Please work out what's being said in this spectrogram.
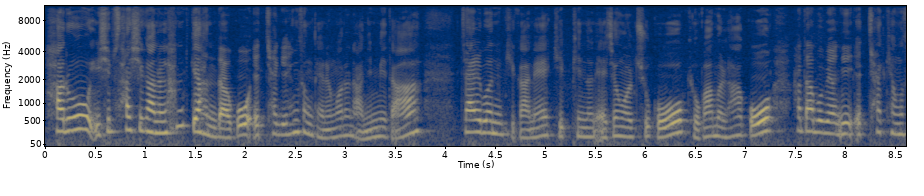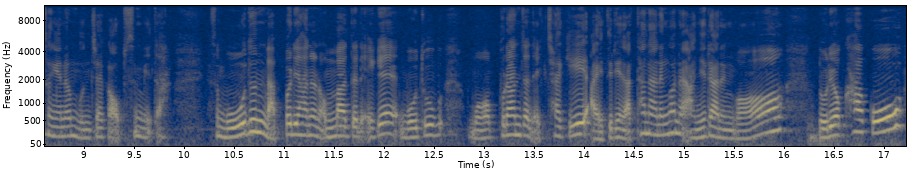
하루 24시간을 함께 한다고 애착이 형성되는 것은 아닙니다. 짧은 기간에 깊이 있는 애정을 주고 교감을 하고 하다 보면 이 애착 형성에는 문제가 없습니다. 그래서 모든 맞벌이 하는 엄마들에게 모두 뭐 불완전 애착이 아이들이 나타나는 건 아니라는 거 노력하고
